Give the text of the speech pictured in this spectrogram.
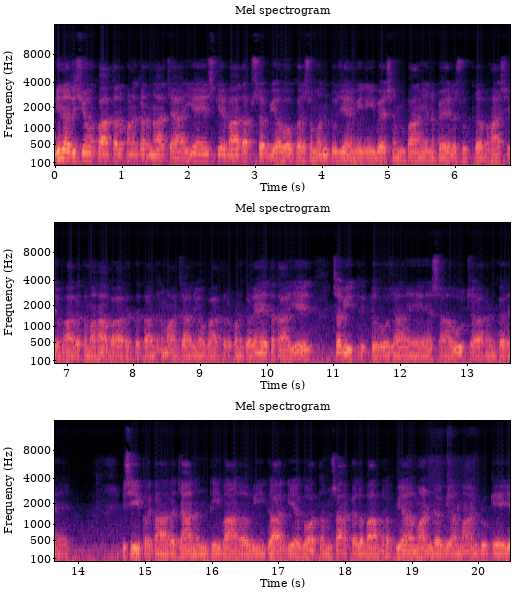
इन ऋषियों का तर्पण करना चाहिए इसके बाद अपसव्य होकर सुमंतु जैमिनी व शंपायन पेल सूत्र भाष्य भारत महाभारत तथा धर्माचार्यों का तर्पण करें तथा ये सभी तृप्त हो जाएँ ऐसा उच्चारण करें इसी प्रकार जानन्ति वाहवी गार्ग्य गौतम साकल बाभ्रव्य मांडव्य मांडुकेय।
